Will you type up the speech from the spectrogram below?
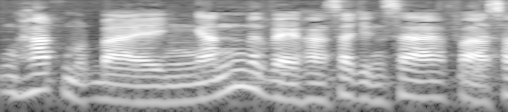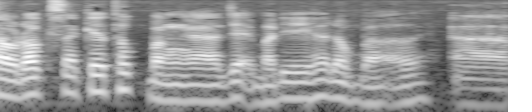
cũng hát một bài ngắn về Hoàng Sa Trường Sa và sau đó sẽ kết thúc bằng à, dậy mà đi ở đồng bờ ơi. À,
